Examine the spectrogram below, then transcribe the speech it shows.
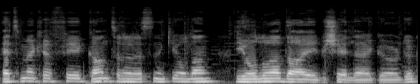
Pat McAfee, Gunter arasındaki olan diyaloğa dair bir şeyler gördük.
